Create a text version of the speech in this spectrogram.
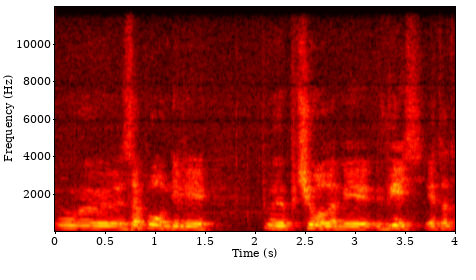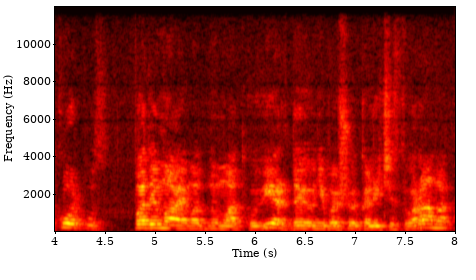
э, заполнили э, пчелами весь этот корпус, поднимаем одну матку вверх, даем небольшое количество рамок,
